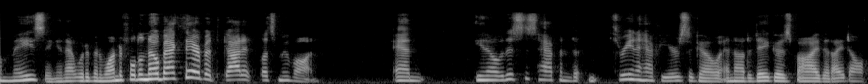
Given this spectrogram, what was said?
amazing. And that would have been wonderful to know back there, but got it. Let's move on. And, you know, this has happened three and a half years ago, and not a day goes by that I don't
